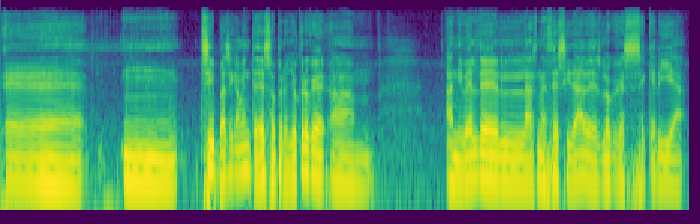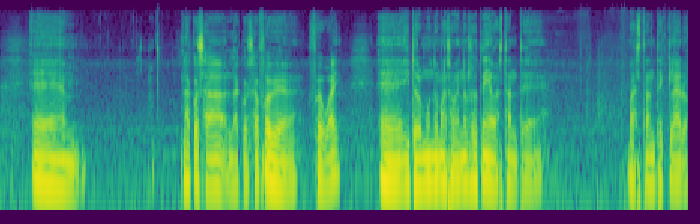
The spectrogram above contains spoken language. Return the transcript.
Eh, mm, Sí, básicamente eso, pero yo creo que a nivel de las necesidades, lo que se quería, em, la cosa, la cosa fue, fue guay. Eh, y todo el mundo más o menos lo tenía bastante, bastante claro.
